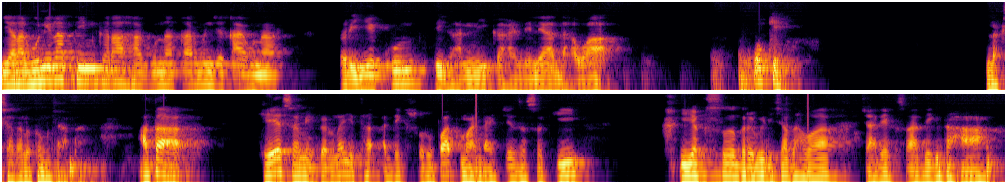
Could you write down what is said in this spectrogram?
याला गुणीला तीन करा हा गुणाकार म्हणजे काय होणार? तर एकूण तिघांनी काढलेल्या धावा. ओके. लक्षात आलं तुमच्या आता. आता हे समीकरण इथं अधिक स्वरूपात मांडायचे जसं की यक्स द्रविडच्या धावा चार एक्स अधिक दहा.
